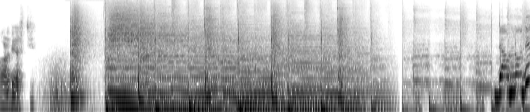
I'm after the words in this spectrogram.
All the best Download the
